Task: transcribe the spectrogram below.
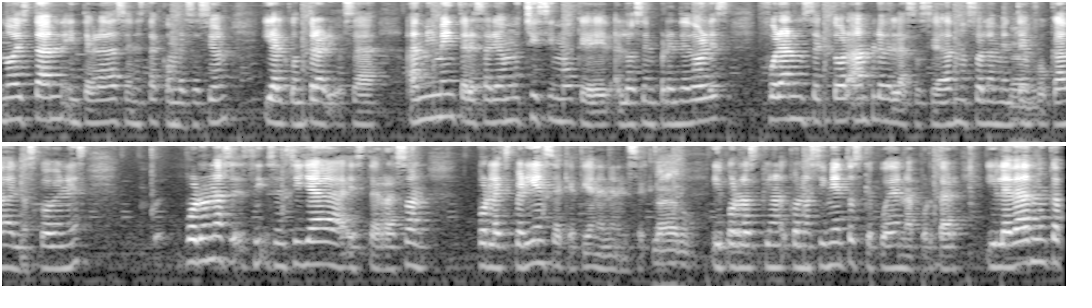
no están integradas en esta conversación y al contrario, o sea, a mí me interesaría muchísimo que los emprendedores fueran un sector amplio de la sociedad, no solamente Claro. enfocada en los jóvenes, por una se- sencilla este, razón, por la experiencia que tienen en el sector Claro. y por los cono- conocimientos que pueden aportar. Y la edad nunca,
